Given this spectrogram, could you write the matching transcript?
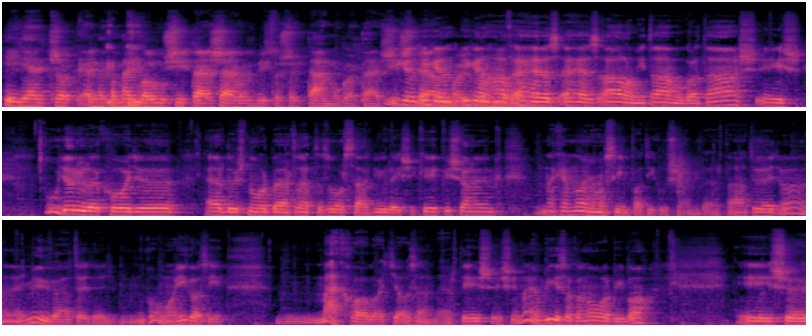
Igen, csak ennek a megvalósításához biztos, hogy támogatás igen, is kell. Igen, igen, hát ehhez, ehhez állami támogatás, és úgy örülök, hogy Erdős Norbert lett az országgyűlési képviselőnk, nekem nagyon szimpatikus ember. Tehát ő egy, egy művelt, egy, egy komoly, igazi, meghallgatja az embert, és, és én nagyon bízok a Norbiba, és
